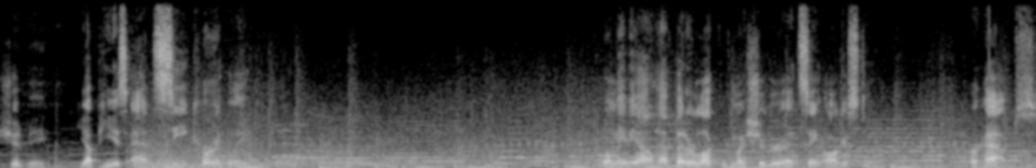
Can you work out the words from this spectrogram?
Should be. Yup, he is at sea currently. Well, maybe I'll have better luck with my sugar at St. Augustine. Perhaps.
